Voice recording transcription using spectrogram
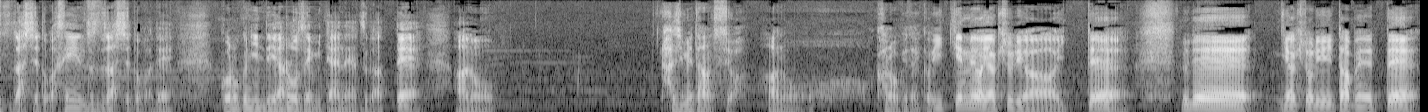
ずつ出してとか、1000円ずつ出してとかで、5、6人でやろうぜみたいなやつがあって、あの、始めたんですよ。あの、カラオケ大会。1軒目は焼き鳥屋行って、それで、焼き鳥食べて、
